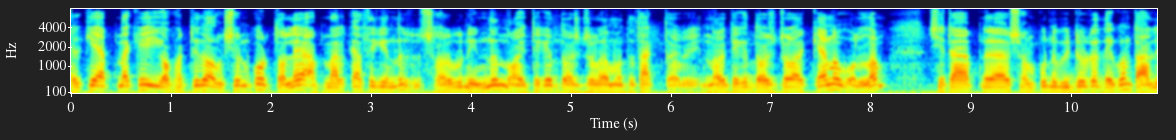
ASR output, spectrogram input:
আর কি আপনাকে এই অফারটিতে অংশগ্রহণ করতে হলে আপনার কাছে কিন্তু সর্বনিম্ন নয় থেকে দশ ডলার মতো থাকতে হবে। নয় থেকে দশ ডলার কেন বললাম? সেটা আপনারা সম্পূর্ণ ভিডিওটা দেখুন, তাহলে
